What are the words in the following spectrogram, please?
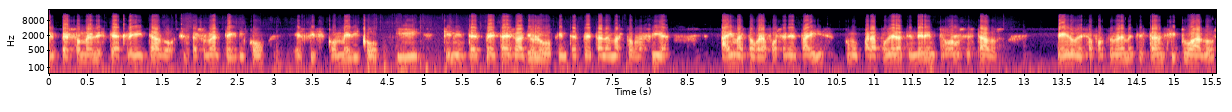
el personal esté acreditado, el personal técnico, el físico médico y quien interpreta, el radiólogo que interpreta la mastografía. Hay mastógrafos en el país como para poder atender en todos los estados, pero desafortunadamente están situados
